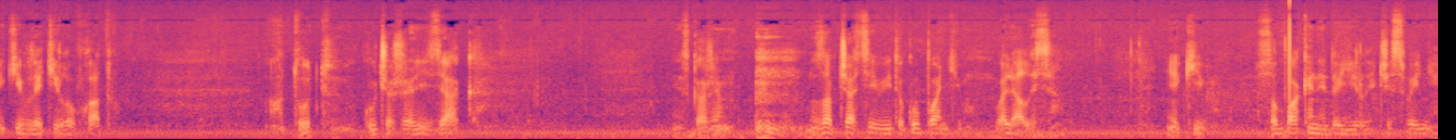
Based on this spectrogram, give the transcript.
які влетіло в хату. А тут куча железяк. Скажімо, запчасті від окупантів валялися, які собаки не доїли чи свині.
